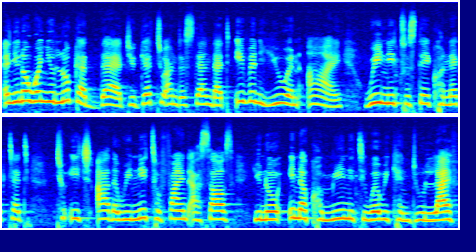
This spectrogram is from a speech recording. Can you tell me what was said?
And you know, when you look at that, you get to understand that even you and I, we need to stay connected to each other. We need to find ourselves, you know, in a community where we can do life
